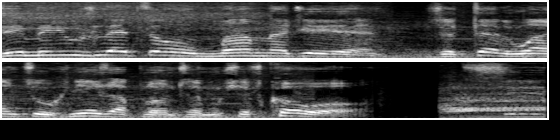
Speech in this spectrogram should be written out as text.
dymy już lecą. Mam nadzieję, że ten łańcuch nie zaplącze mu się w koło. Trzy,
